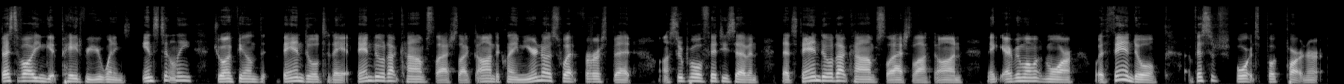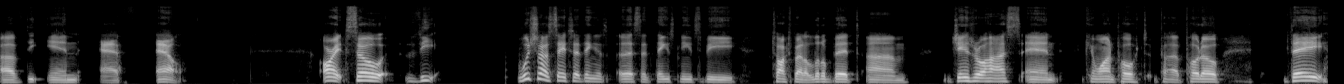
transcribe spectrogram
Best of all, you can get paid for your winnings instantly. Join FanDuel today at fanduel.com slash locked on to claim your no sweat first bet on Super Bowl 57. That's fanduel.com slash locked on. Make every moment more with FanDuel, official sportsbook partner of the NFL. All right, so the Wichita State I think is uh, that things need to be talked about a little bit. Um, James Rojas and Kewan uh, Pohto, they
